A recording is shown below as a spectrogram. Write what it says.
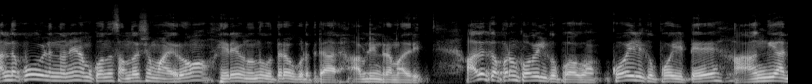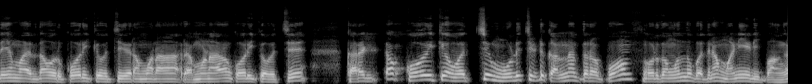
அந்த பூ விழுந்தோடனே நமக்கு வந்து சந்தோஷமாயிரும். இறைவன் வந்து உத்தரவு கொடுத்துட்டார் அப்படின்ற மாதிரி. அதுக்கப்புறம் கோவிலுக்கு போகும். கோயிலுக்கு போயிட்டு அங்கேயும் அதே மாதிரி தான் ஒரு கோரிக்கை வச்சு ரொம்ப நேரம் ரொம்ப நேரம் கோரிக்கை வச்சு கரெக்டாக கோரிக்கை வச்சு முடிச்சுட்டு கண்ணை திறப்போம். ஒருத்தவங்க வந்து பார்த்தீங்கன்னா மணி அடிப்பாங்க.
